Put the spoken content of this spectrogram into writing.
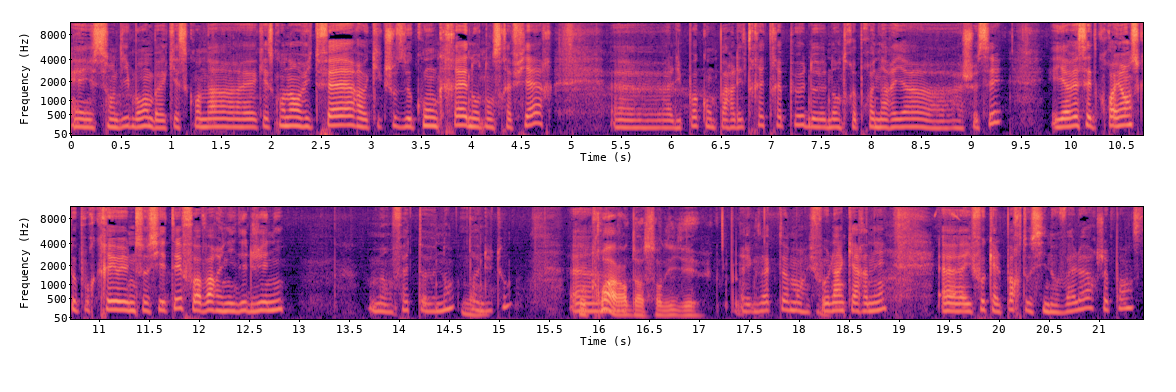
Et ils se sont dit bon, bah, qu'est-ce qu'on a, qu'est-ce qu'on a envie de faire, quelque chose de concret dont on serait fier. Euh, à l'époque, on parlait très très peu de- d'entrepreneuriat à HEC. Et il y avait cette croyance que pour créer une société, il faut avoir une idée de génie. Mais en fait, euh, non, pas du tout. Il faut Euh, croire hein, dans son idée. Exactement, il faut l'incarner. Euh, il faut qu'elle porte aussi nos valeurs, je pense.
